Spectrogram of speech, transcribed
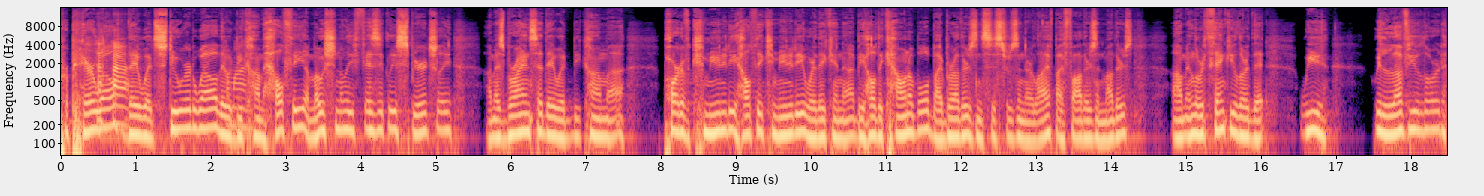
prepare well, they would steward well, they would on. become healthy emotionally, physically, spiritually. Um, as Brian said, they would become uh, part of community, healthy community where they can uh, be held accountable by brothers and sisters in their life, by fathers and mothers. Um, and Lord, thank you, Lord, that we we love you, Lord,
